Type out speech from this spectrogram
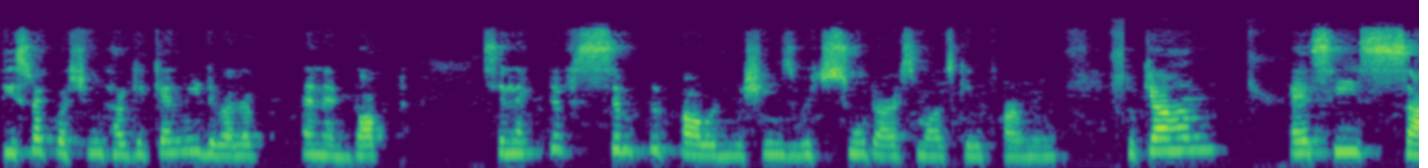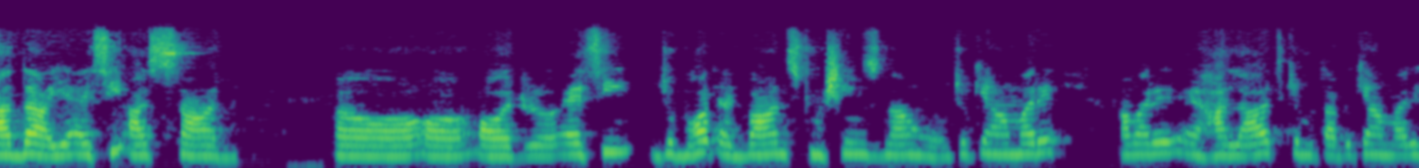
तीसरा क्वेश्चन था कि can we develop and adopt selective simple powered machines which suit our small scale farming तो क्या हम ऐसी सादा या ऐसी आसान और ऐसी जो बहुत एडवांस्ड मशीन्स ना हो, जो कि हमारे हमारे हालात के मुताबिक या हमारी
